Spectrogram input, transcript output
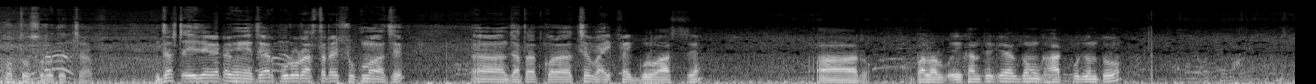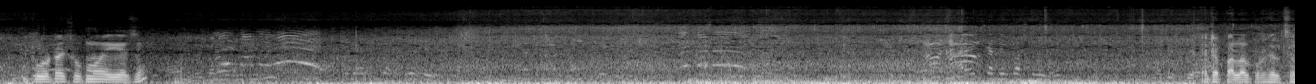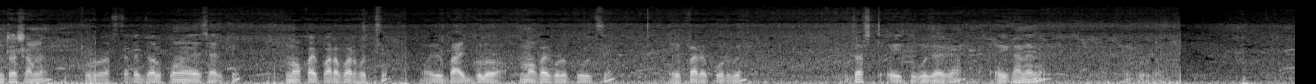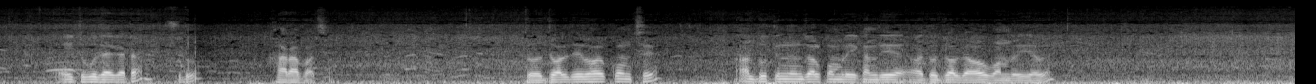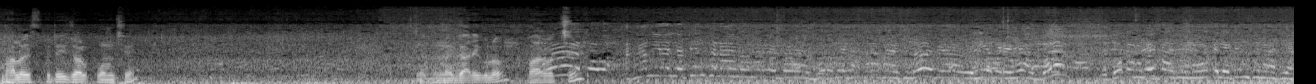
কত স্রোতের চাপ। জাস্ট এই জায়গাটা ভেঙেছে আর পুরো রাস্তাটাই শুকনো আছে। যাতায়াত করা যাচ্ছে বাইক ফাইকগুলো আসছে। আর পালাল এখান থেকে একদম ঘাট পর্যন্ত পুরোটাই শুকনো হয়ে গেছে। এটা পালালপুর হেলথ সেন্টারের সামনে। পুরো রাস্তাটা জল কমে গেছে আর কি। নৌকায় পারাপার হচ্ছে। ওই বাইকগুলো নৌকায় করে তুলছে, এপারে করবে। জাস্ট এইটুকু জায়গা এইখানে করবে। এইটুকু জায়গাটা শুধু খারাপ আছে। তো জল যেভাবে কমছে, আর দু, তিন দিন জল কমলে এখান দিয়ে হয়তো জল যাওয়াও বন্ধ হয়ে যাবে। ভালো স্পিডেই জল কমছে। এখানে গাড়িগুলো পার হচ্ছে। लेटेंशन आ गया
